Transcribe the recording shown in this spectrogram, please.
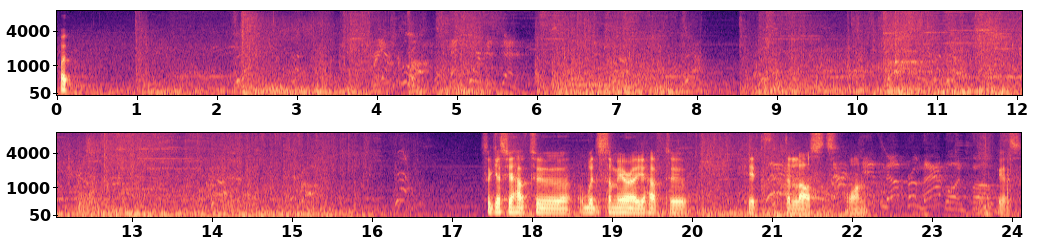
What? So I guess you have to, with Samira, you have to hit the last one. Yes.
